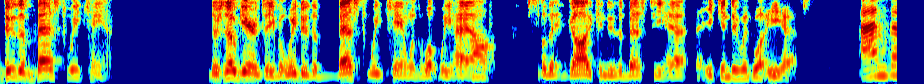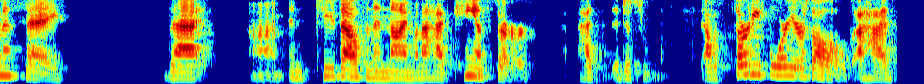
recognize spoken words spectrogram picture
do the best we can. There's no guarantee, but we do the best we can with what we have oh. So that God can do the best he, ha- he can do with what he has. I'm going to say that um, in 2009, when I had cancer, I had just, I was 34 years old. I had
